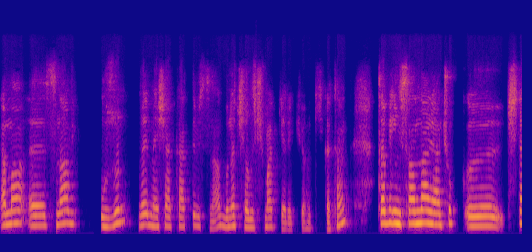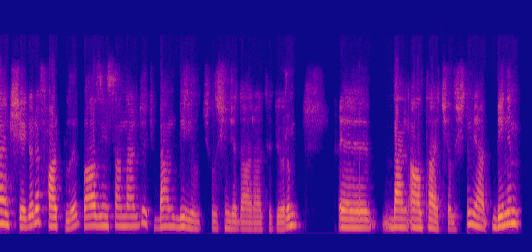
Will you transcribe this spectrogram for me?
ama e, sınav uzun ve meşakkatli bir sınav. Buna çalışmak gerekiyor hakikaten. Tabii insanlar yani çok e, kişiden kişiye göre farklı. Bazı insanlar diyor ki ben bir yıl çalışınca daha rahat ediyorum. E, ben 6 ay çalıştım. Ya benim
